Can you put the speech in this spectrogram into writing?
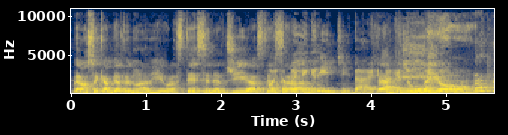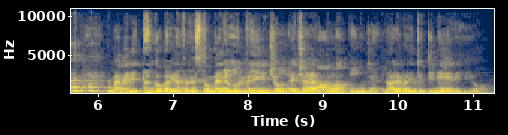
Però sei cambiato in una virgola, stessa energia, stessa... Ho i capelli grigi, dai, eh, anche tu. Ma me li tingo perché ho detto che sto meglio col grigio. E eh, certo. No, non tingerli. No, li avrei tutti neri io.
